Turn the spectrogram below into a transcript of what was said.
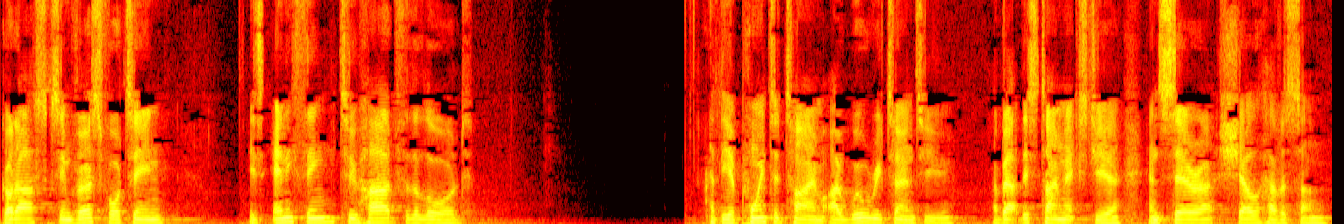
God asks in verse 14, Is anything too hard for the Lord? At the appointed time I will return to you, about this time next year, and Sarah shall have a son.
